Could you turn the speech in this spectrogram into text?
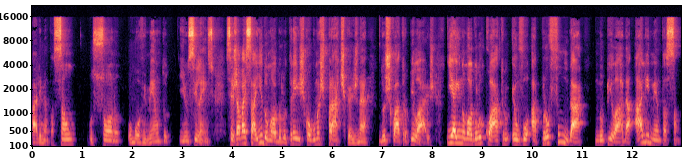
alimentação, o sono, o movimento e o silêncio. Você já vai sair do módulo 3 com algumas práticas, né, dos quatro pilares. E aí no módulo 4 eu vou aprofundar no pilar da alimentação.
